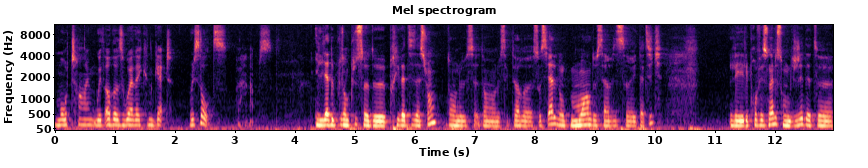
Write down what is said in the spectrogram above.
more time with others where they can get results, perhaps. Il y a de plus en plus de privatisation dans le, dans le secteur euh, social, donc moins de services euh, étatiques. Les, les professionnels sont obligés d'être euh,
